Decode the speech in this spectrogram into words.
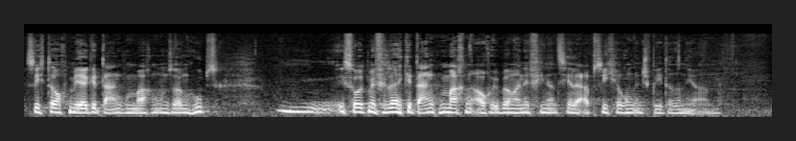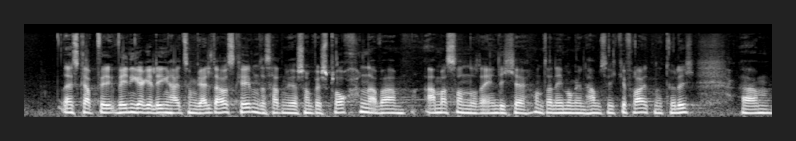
sich da auch mehr Gedanken machen und sagen, hups, ich sollte mir vielleicht Gedanken machen, auch über meine finanzielle Absicherung in späteren Jahren? Es gab weniger Gelegenheit zum Geld ausgeben, das hatten wir schon besprochen, aber Amazon oder ähnliche Unternehmungen haben sich gefreut natürlich. Ähm,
